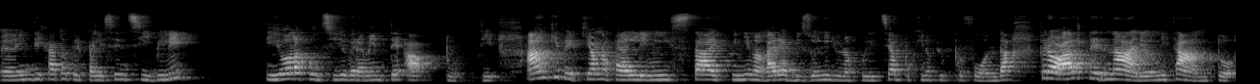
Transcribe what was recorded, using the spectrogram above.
uh, indicato per pelli sensibili, io la consiglio veramente a tutti, anche per chi ha una pelle mista e quindi magari ha bisogno di una pulizia un pochino più profonda, però alternare ogni tanto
